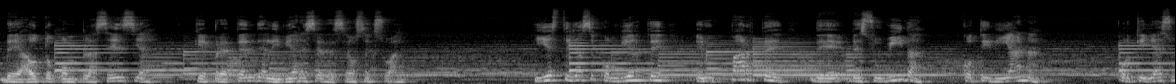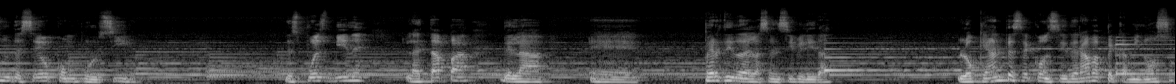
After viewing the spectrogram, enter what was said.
de autocomplacencia que pretende aliviar ese deseo sexual. Y este ya se convierte en parte de, su vida cotidiana, porque ya es un deseo compulsivo. Después viene la etapa de la eh, pérdida de la sensibilidad. Lo que antes se consideraba pecaminoso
